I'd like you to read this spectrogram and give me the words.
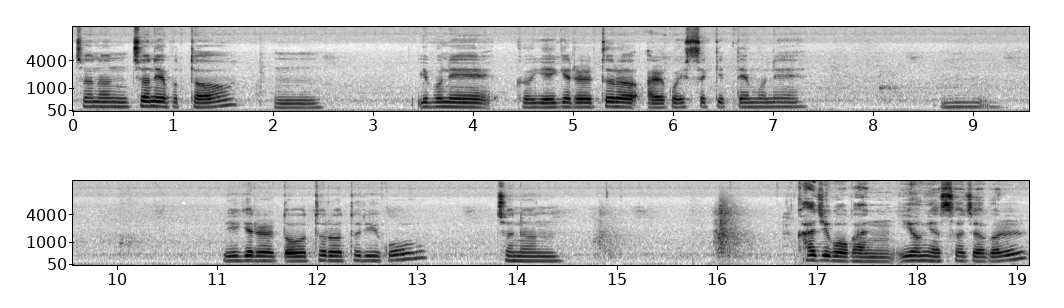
저는 전에부터 음, 이분의 그 얘기를 들어 알고 있었기 때문에 음, 얘기를 또 들어드리고 저는 가지고 간 영의 서적을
